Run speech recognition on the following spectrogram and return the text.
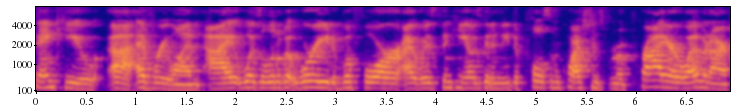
thank you, uh, everyone. I was a little bit worried before. I was thinking I was going to need to pull some questions from a prior webinar,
